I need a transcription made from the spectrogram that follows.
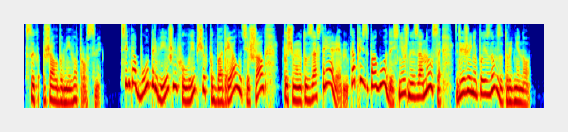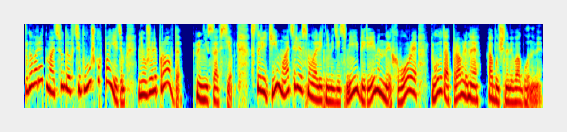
с их жалобами и вопросами. Всегда бодр, вежлив, улыбчив, подбодрял, утешал. Почему мы тут застряли? Капризы погоды, снежные заносы, движение поездов затруднено. Говорят, мы отсюда в теплушках поедем. Неужели правда? Не совсем. Старики, матери с малолетними детьми, беременные, хворые будут отправлены обычными вагонами.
